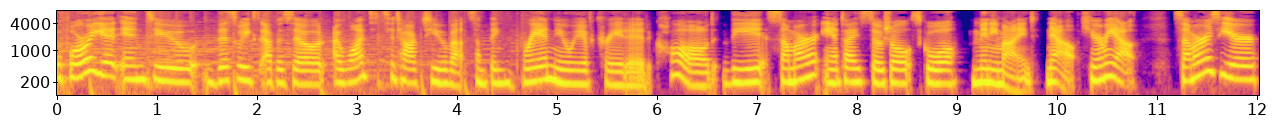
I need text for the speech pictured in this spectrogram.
Before we get into this week's episode, I want to talk to you about something brand new we have created called the Summer Antisocial School Mini Mind. Now, hear me out. Summer is here.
